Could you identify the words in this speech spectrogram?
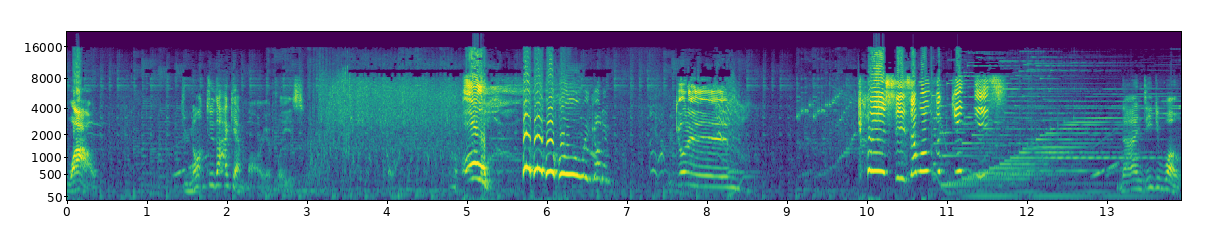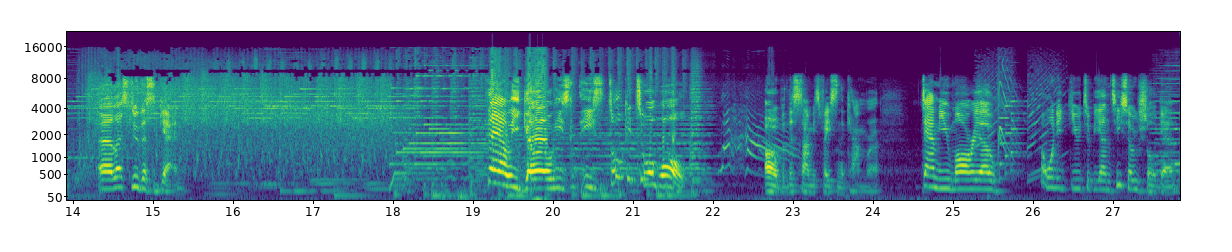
Wow. Do not do that again, Mario, please. Oh! we got him! We got him! Curses, I won't forget this! Nah, indeed you won't. Uh, let's do this again. There we go! He's he's talking to a wall! Oh, but this time he's facing the camera. Damn you, Mario! I wanted you to be antisocial again.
